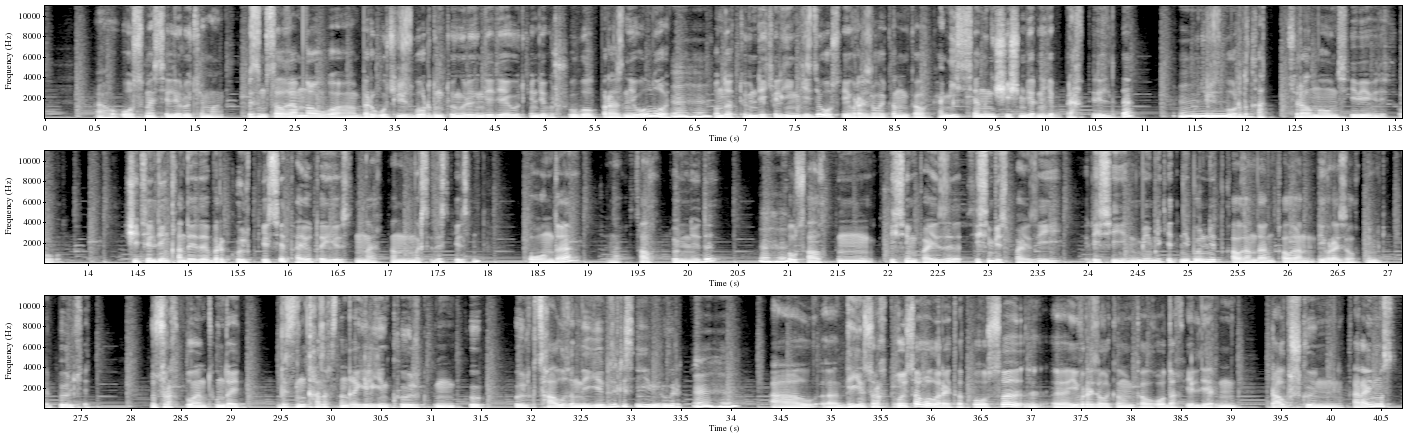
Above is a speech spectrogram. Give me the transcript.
Ы осы мәселелер өте маңызды. Біз мысалға мынау ы бір утилизбордың төңірегінде де өткенде бір шу болып біраз не болды ғой? Мхм сонда түбінде келген кезде осы евразиялық экономикалық комиссияның шешімдеріне келіп бір ақ тірелді да утилизборды қатты түсіре алмауының себебі де сол болды. Шетелден қандай да бір көлік келсе тойота келсін ана жақтан мерседес келсін онда жаңағы салық төленеді. Мхм. Сол салықтың сексен пайызы сексен бес пайызы и ресейдің мемлекетіне бөлінеді қалғандарын қалған евразиялық мемлекеттер бөліседі сол сұрақ туындайды. Біздің қазақстанға келген көліктің көп көлік салығын неге біз ресейге беру керек? Мхм. Ал ы, деген сұрақты қойсақ олар айтады осы ы, евразиялық экономикалық одақ елдерінің жалпы ішкі өніміне қараймыз.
